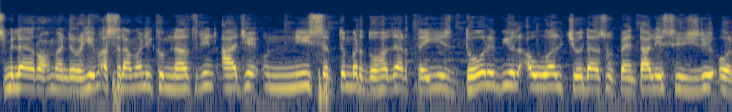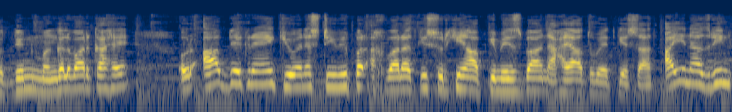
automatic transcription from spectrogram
बसमीम अल्लाम नाजरीन। आज है 19 सितंबर 2023 दो रबी अव्वल, चौदह सौ पैंतालीस हिजरी और दिन मंगलवार का है। और आप देख रहे हैं Q N S T V पर अखबार की सुर्खियाँ आपके मेज़बान हयात उबैद के साथ। आइए नाजरीन,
